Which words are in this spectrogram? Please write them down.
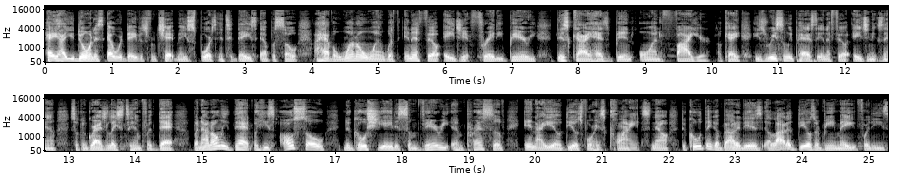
Hey, how you doing? It's Edward Davis from Checkmate Sports. In today's episode, I have a one-on-one with NFL agent Freddie Berry. This guy has been on fire, okay? He's recently passed the NFL agent exam, so congratulations to him for that. But not only that, but he's also negotiated some very impressive NIL deals for his clients. Now, the cool thing about it is a lot of deals are being made for these,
